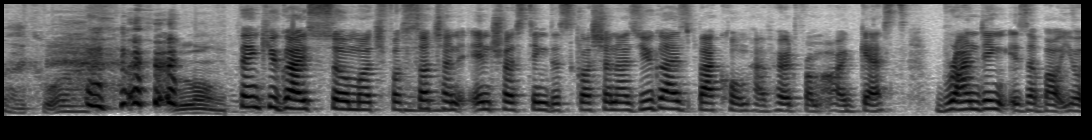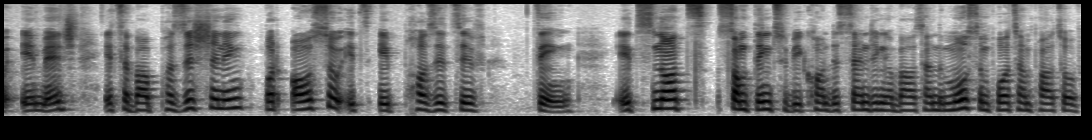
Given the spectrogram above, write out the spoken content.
like, what? Long. Thank you guys so much for such an interesting discussion. As you guys back home have heard from our guests, branding is about your image, it's about positioning, but also it's a positive thing. It's not something to be condescending about. And the most important part of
